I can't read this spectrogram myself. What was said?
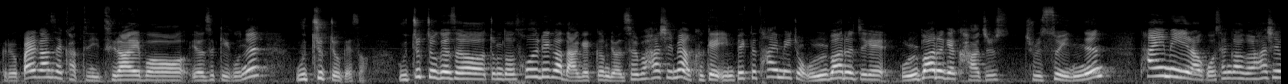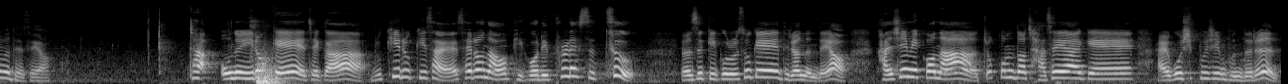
그리고 빨간색 같은 이 드라이버 연습기구는 우측 쪽에서 우측 쪽에서 좀 더 소리가 나게끔 연습을 하시면 그게 임팩트 타이밍이 좀 올바르게 올바르게 가줄 수 있는 타이밍이라고 생각을 하시면 되세요. 자 오늘 이렇게 제가 루키루키사의 새로 나온 비거리 플렉스 2 연습 기구를 소개해 드렸는데요. 관심 있거나 조금 더 자세하게 알고 싶으신 분들은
